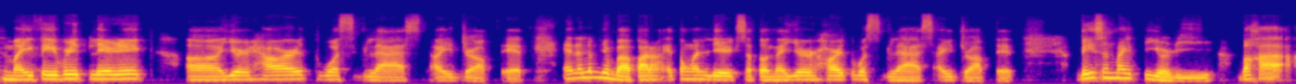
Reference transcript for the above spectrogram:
My favorite lyric, uh, your heart was glass, I dropped it. And alam niyo ba, parang itong ang lyrics na to na your heart was glass, I dropped it. Based on my theory, baka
